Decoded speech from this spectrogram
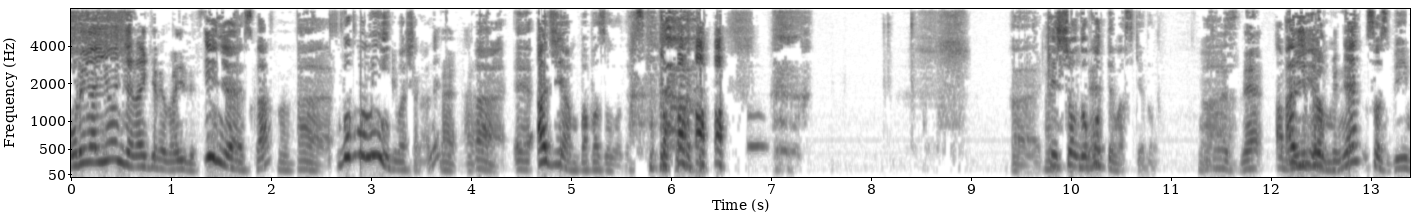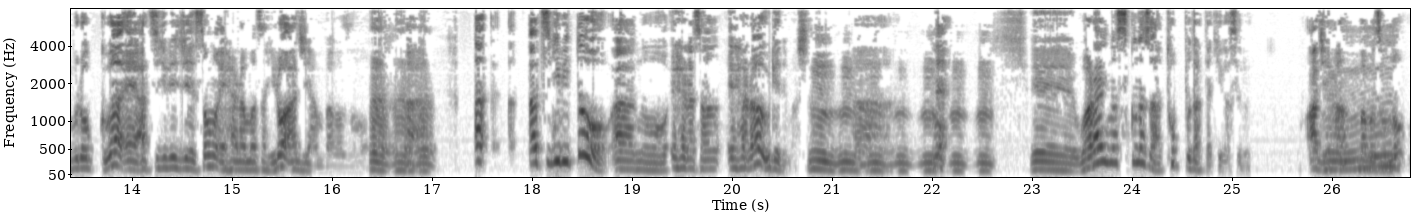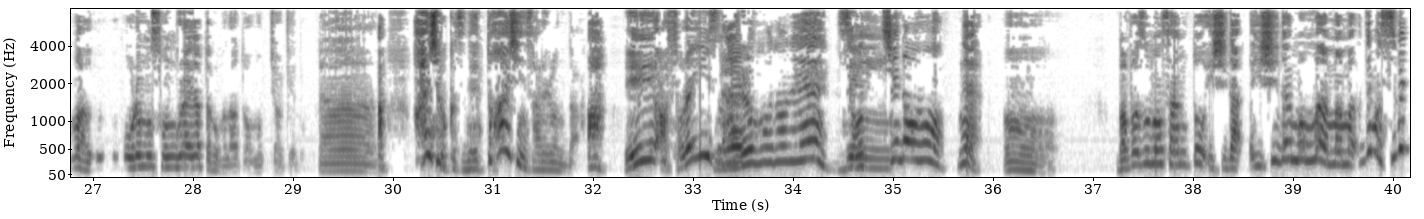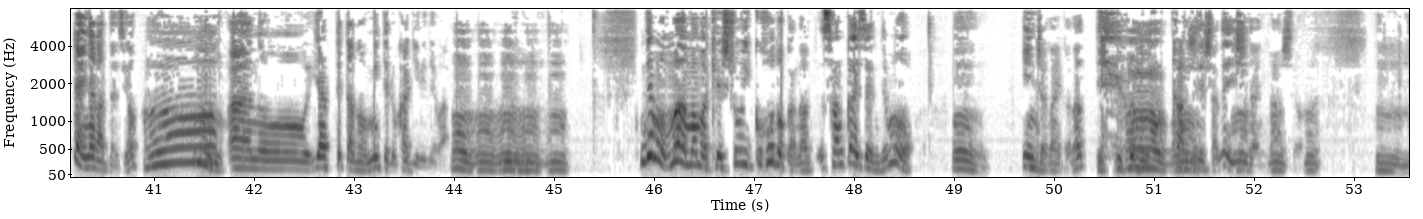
俺が言うんじゃなければいいです。いいんじゃないですか、うんはい。僕も見に行きましたからね。はいはいはい。えーアジアンババゾノです。はい。決勝残ってますけど。そうですね。あ、ア B ブロックね。そうです。B ブロックは、えー、厚切りジェイソン、江原正宏、アジアンババゾノ。うんうんうん。厚切りと、あの、江原さん、江原は受けてました。うんうんうんうんうん。ね。えー、笑いの少なさはトップだった気がする。アジアンババゾノまあ、俺もそんぐらいだったかもなとは思っちゃうけど。ああ、敗者復活ネット配信されるんだ。あ、ええあ、それいいっすね。なるほどね。そっちの方。ね。うん。ババゾノさんと石田。石田もまあまあまあ、でも滑ってはいなかったですよ。うんん。。あのーやってたのを見てる限りでは。うんうんうんうんうん。でもまあまあまあ、決勝行くほどかな。3回戦でも、うん、いいんじゃないかなっていう感じでしたね、石田に関しては。うん。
